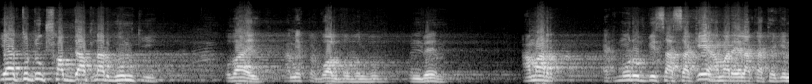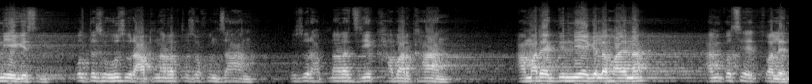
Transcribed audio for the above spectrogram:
এতটুক শব্দ আপনার ঘুম কি? ও ভাই আমি একটা গল্প বলব শুনবেন? আমার এক মুরব্বী চাচাকে আমার এলাকা থেকে নিয়ে গেছি। বলতেছে হুজুর আপনারা তো যখন যান হুজুর, আপনারা যে খাবার খান, আমার একদিন নিয়ে গেলে হয় না? আমি কোছে চলেন।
